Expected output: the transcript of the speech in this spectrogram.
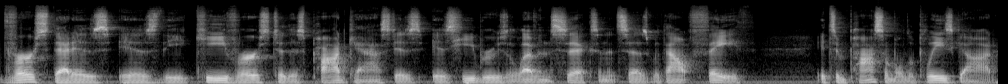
verse that is is the key verse to this podcast is is Hebrews 11:6 and it says without faith it's impossible to please God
